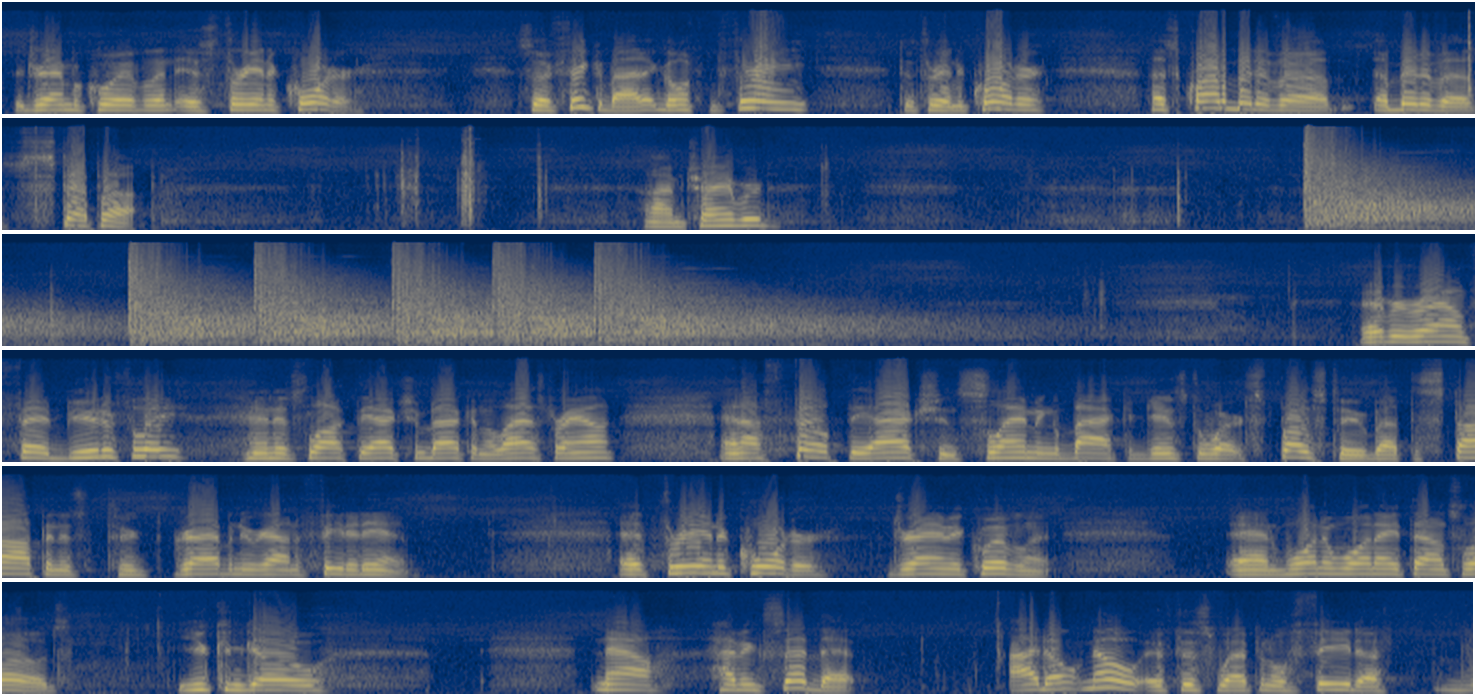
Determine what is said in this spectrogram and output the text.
The dram equivalent is three and a quarter. So if you think about it, going from three to three and a quarter, that's quite a bit of a, a bit of a step up. I'm chambered. Every round fed beautifully and it's locked the action back in the last round and I felt the action slamming back against where it's supposed to about to stop and it's to grab a new round and feed it in. At three and a quarter dram equivalent and one and one eighth ounce loads. You can go, now having said that, I don't know if this weapon will feed a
